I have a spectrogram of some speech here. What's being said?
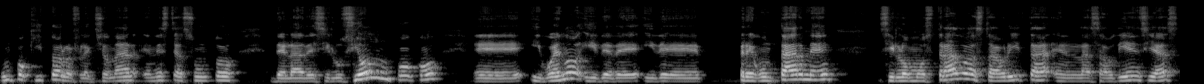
un poquito a reflexionar en este asunto de la desilusión un poco eh, y bueno y de, y de preguntarme si lo mostrado hasta ahorita en las audiencias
